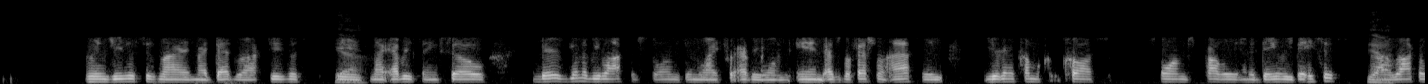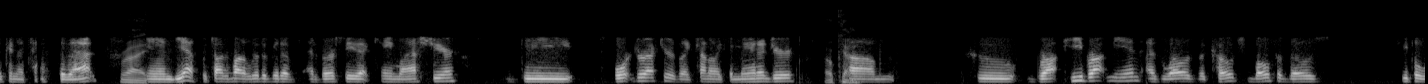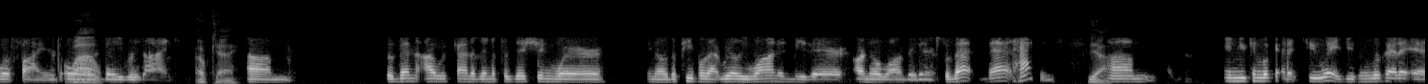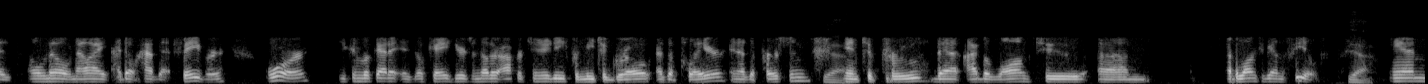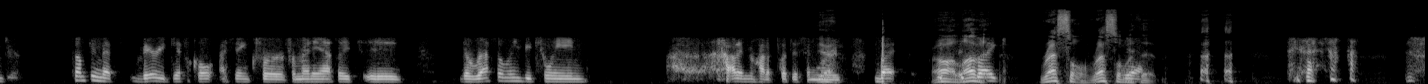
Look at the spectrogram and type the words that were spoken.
I mean, Jesus is my my bedrock. Jesus yeah. is my everything. So there's going to be lots of storms in life for everyone. And as a professional athlete, you're going to come across storms probably on a daily basis. Yeah. Uh, Rocco can attest to that. Right. And yes, we talk about a little bit of adversity that came last year. The sport director is like kind of like the manager. Okay. Um, who brought he brought me in as well as the coach. Both of those people were fired or wow. they resigned. Okay. Um, so then I was kind of in a position where you know the people that really wanted me there are no longer there. So that that happens. Yeah. Um, and you can look at it two ways. You can look at it as, oh no, now I, I don't have that favor, or you can look at it as, okay, here's another opportunity for me to grow as a player and as a person, yeah. and to prove that I belong to um, I belong to be on the field. Yeah. And something that's very difficult, I think, for for many athletes is the wrestling between. I don't know how to put this in yeah. words, but oh, I love like, it. Wrestle, wrestle yeah. with it.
